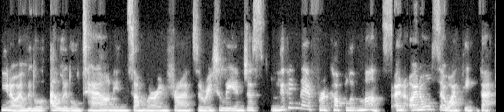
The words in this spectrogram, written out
you know, a little a little town in somewhere in France or Italy and just living there for a couple of months. And, and also I think that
